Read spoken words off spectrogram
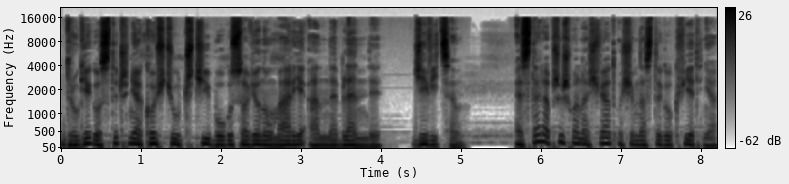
2 stycznia Kościół czci błogosławioną Marię Annę Blendy, dziewicę. Estera przyszła na świat 18 kwietnia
